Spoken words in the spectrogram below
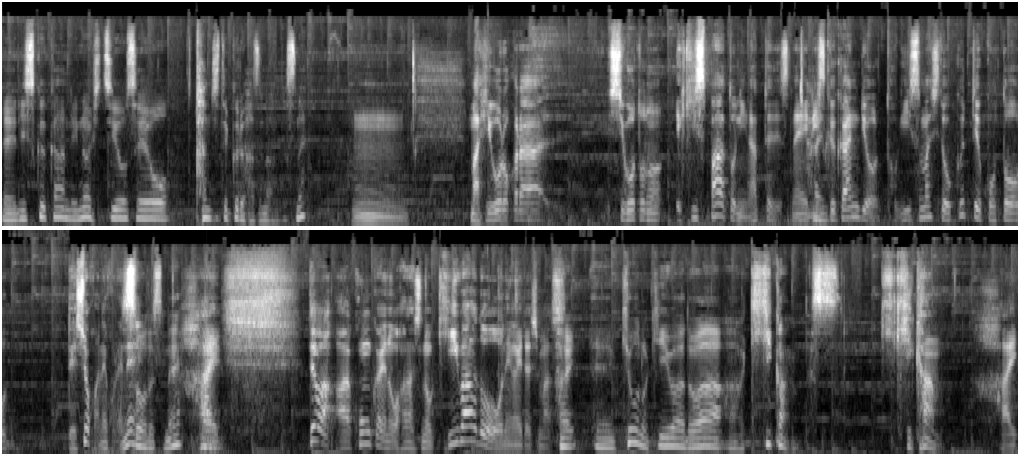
えー、リスク管理の必要性を感じてくるはずなんですね。うんまあ、日頃から仕事のエキスパートになってですね、リスク管理を研ぎ澄ましておくっていうことでしょうかね、これね。そうですね。はい。では今回のお話のキーワードをお願いいたします。はい、えー、今日のキーワードは危機感です。危機感。はい。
